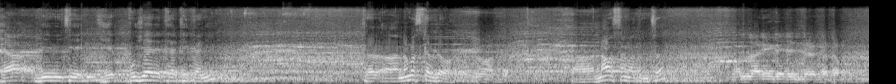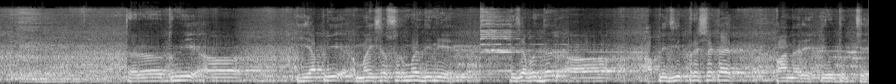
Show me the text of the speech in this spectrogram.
ह्या देवीचे हे पुजारी आहेत त्या ठिकाणी. तर नमस्कार देवा. नाव सांगा तुमचं. मल्हारी गजेंद्र कदम. तर तुम्ही ही आपली महिषासूर मर्दिनी आहे. ह्याच्याबद्दल आपले जे प्रेक्षक आहेत पाहणारे यूट्यूबचे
